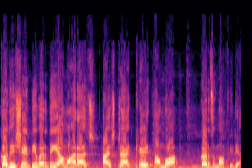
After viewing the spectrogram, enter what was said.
कधी शेतीवरती या महाराज? हॅशटॅग खेळ थांबवा कर्जमाफी द्या.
